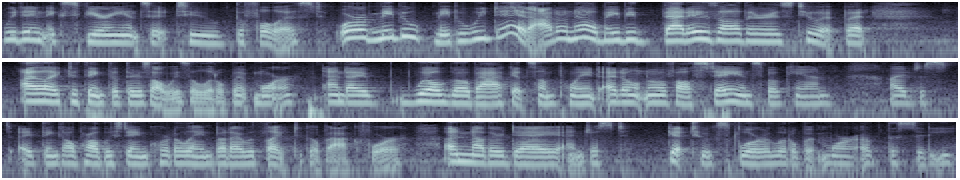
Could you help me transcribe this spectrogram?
we didn't experience it to the fullest. Or maybe maybe we did. I don't know. Maybe that is all there is to it. But i like to think that there's always a little bit more. And i will go back at some point. I don't know if i'll stay in spokane. I just i think i'll probably stay in coeur d'alene. But i would like to go back for another day and just get to explore a little bit more of the city.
